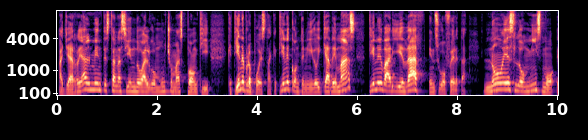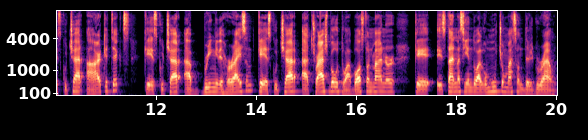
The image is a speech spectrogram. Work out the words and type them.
allá realmente están haciendo algo mucho más punky, que tiene propuesta, que tiene contenido y que además tiene variedad en su oferta. No es lo mismo escuchar a Architects que escuchar a Bring Me the Horizon, que escuchar a Trash Boat o a Boston Manor, que están haciendo algo mucho más underground.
